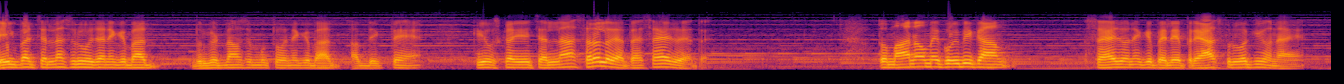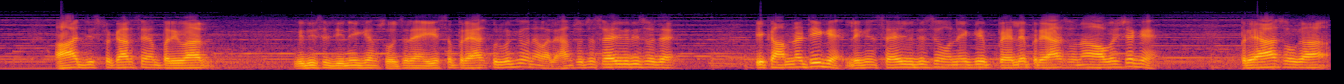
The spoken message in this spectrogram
एक बार चलना शुरू हो जाने के बाद, दुर्घटनाओं से मुक्त होने के बाद आप देखते हैं कि उसका ये चलना सरल हो जाता है, सहज हो जाता है। तो मानव में कोई भी काम सहज होने के पहले प्रयास पूर्वक ही होना है। आज जिस प्रकार से हम परिवार विधि से जीने की हम सोच रहे हैं, ये सब प्रयास पूर्वक ही होने वाला है। हम सोचे सहज विधि से हो जाए। ये कामना ठीक है, लेकिन सहज विधि से होने के पहले प्रयास होना आवश्यक है। प्रयास होगा,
